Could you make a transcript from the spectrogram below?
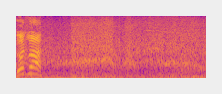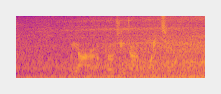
Good luck! We are approaching drop point two.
